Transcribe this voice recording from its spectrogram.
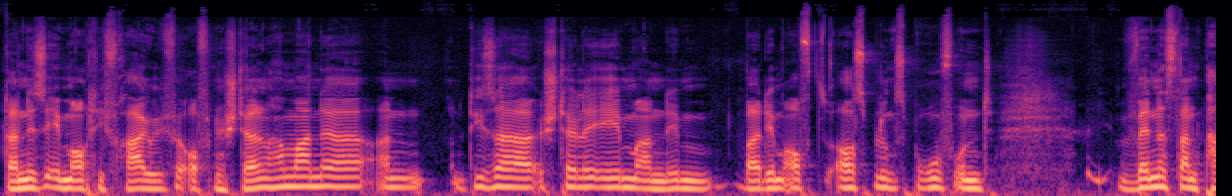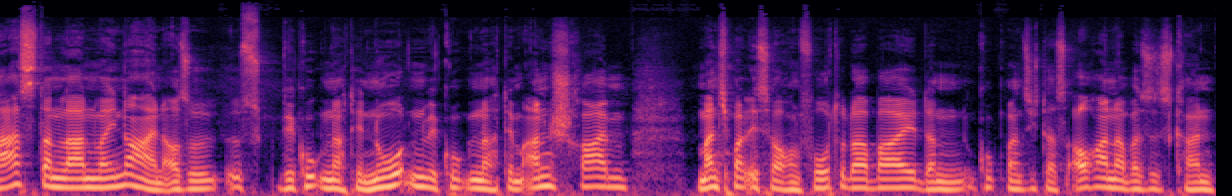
dann ist eben auch die Frage, wie viele offene Stellen haben wir an, der, an dieser Stelle eben, an dem, bei dem auf Ausbildungsberuf. Und wenn es dann passt, dann laden wir ihn ein. Also es, wir gucken nach den Noten, wir gucken nach dem Anschreiben. Manchmal ist ja auch ein Foto dabei, dann guckt man sich das auch an, aber es ist, kein,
